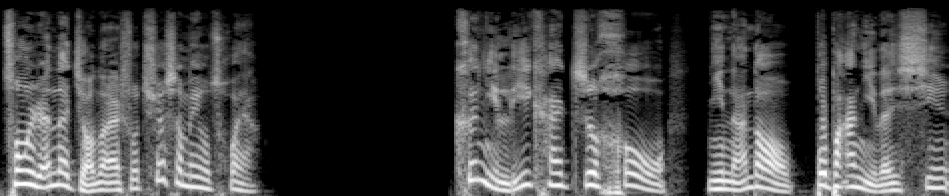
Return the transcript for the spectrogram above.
从人的角度来说，确实没有错呀。可你离开之后，你难道不把你的心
